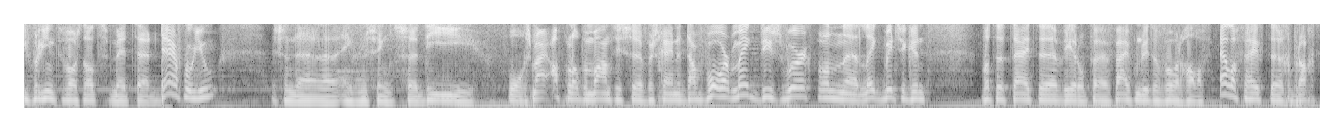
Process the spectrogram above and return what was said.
Vriend was dat met eh There For You. Dat is een, eh, een van de singles eh, die volgens mij afgelopen maand is verschenen. Daarvoor Make This Work van Lake Michigan. Wat de tijd weer op vijf minuten voor half elf heeft gebracht.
